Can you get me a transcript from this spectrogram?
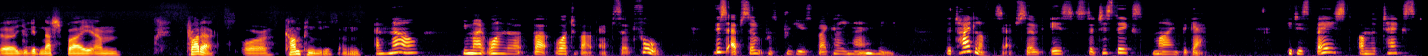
uh, you get nudged by um, products or companies. And, and now you might wonder, but what about episode 4? This episode was produced by Karina and me. The title of this episode is Statistics Mind the Gap. It is based on the text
